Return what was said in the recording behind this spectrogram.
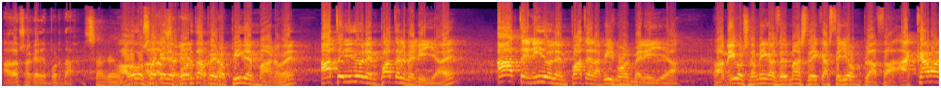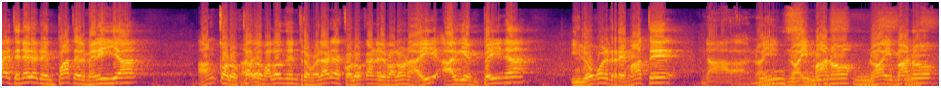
A dos saque de puerta. Ha dado saque de puerta, pero piden mano, ¿eh? Ha tenido el empate el Melilla, ¿eh? Ha tenido el empate ahora mismo el Melilla. Amigos, amigas del más de Castellón Plaza. Acaba de tener el empate el Melilla. Han colocado el balón dentro del área, colocan el balón ahí, alguien peina y luego el remate. Nada, no hay, no hay mano, no hay mano.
